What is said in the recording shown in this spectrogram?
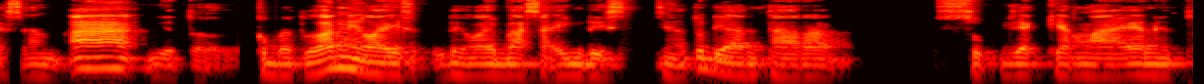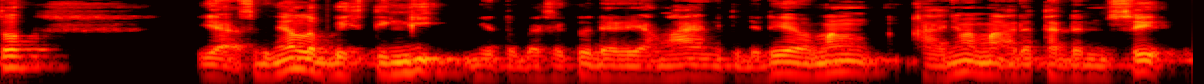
SMA gitu kebetulan nilai nilai bahasa Inggrisnya tuh di antara subjek yang lain itu ya sebenarnya lebih tinggi gitu basically dari yang lain gitu. Jadi memang kayaknya memang ada tendensi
